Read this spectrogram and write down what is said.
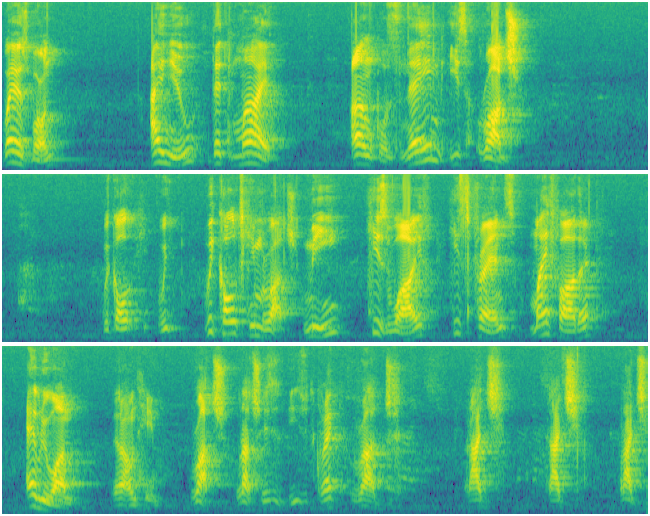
When I was born, I knew that my uncle's name is Raj. We, call, we, we called him Raj. Me, his wife, his friends, my father, everyone around him. Raj. Raj, is it, is it correct? Raj. Raj. Raj. Raj.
